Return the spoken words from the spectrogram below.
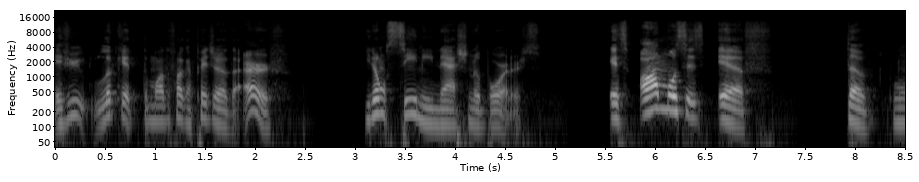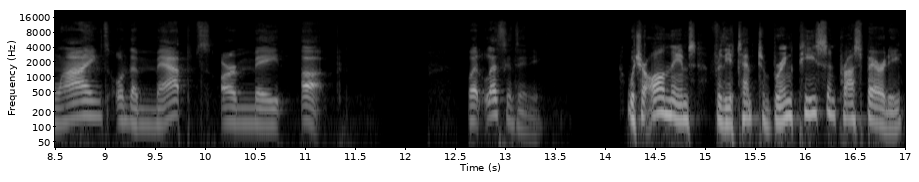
if you look at the motherfucking picture of the earth you don't see any national borders. It's almost as if the lines on the maps are made up. But let's continue. Which are all names for the attempt to bring peace and prosperity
